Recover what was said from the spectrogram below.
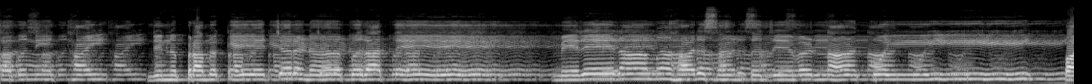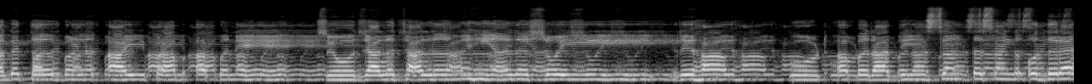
ਸਭਨੀ ਥਾਈ ਦਿਨ ਪ੍ਰਭ ਕੇ ਚਰਨ ਪਰਾਤੇ। ਮੇਰੇ RAM ਹਰ ਸੰਤ ਜੇਵਰ ਨਾ ਕੋਈ। ਭਗਤ ਬਣ ਆਈ ਪ੍ਰਭ ਆਪਣੇ ਸਿਓ ਜਲ ਥਲ ਮਹੀਲ ਸੋਈ ਰਹਾ ਕੋਟ ਅਪਰਾਧੀ ਸੰਤ ਸੰਗ ਉਦਰੈ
